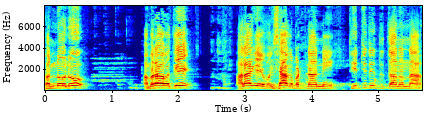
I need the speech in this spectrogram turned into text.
కర్నూలు అమరావతి అలాగే విశాఖపట్నాన్ని తీర్చిదిద్దుతానన్న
